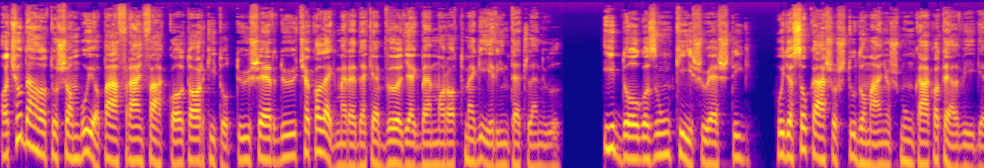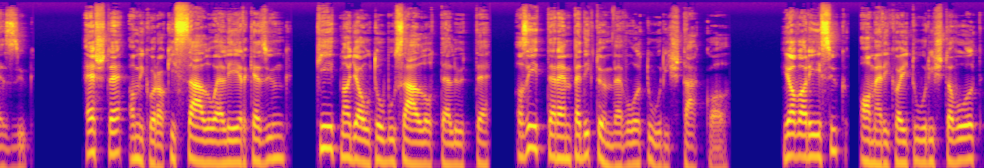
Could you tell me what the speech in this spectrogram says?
A csodálatosan buja páfrányfákkal tarkított őserdő csak a legmeredekebb völgyekben maradt meg érintetlenül. Itt dolgozunk késő estig, hogy a szokásos tudományos munkákat elvégezzük. Este, amikor a kis szálló elérkezünk, két nagy autóbusz állott előtte, az étterem pedig tömve volt turistákkal. Javarészük amerikai turista volt,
